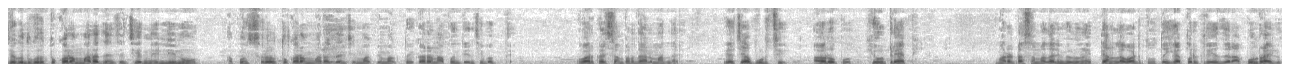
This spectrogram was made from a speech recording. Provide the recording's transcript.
जगद्गुरू तुकाराम महाराजांच्या चरणी लीन होऊन आपण सरळ तुकाराम महाराजांची माफी मागतोय कारण आपण त्यांची बघताय वारकरी संप्रदायाला मानणारे. याच्या पुढचे आरोप ह्यो ट्रॅप. मराठा समाजाला मिळू नये त्यांना वाटत होतं ह्या प्रक्रियेत जर आपण राहिलो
